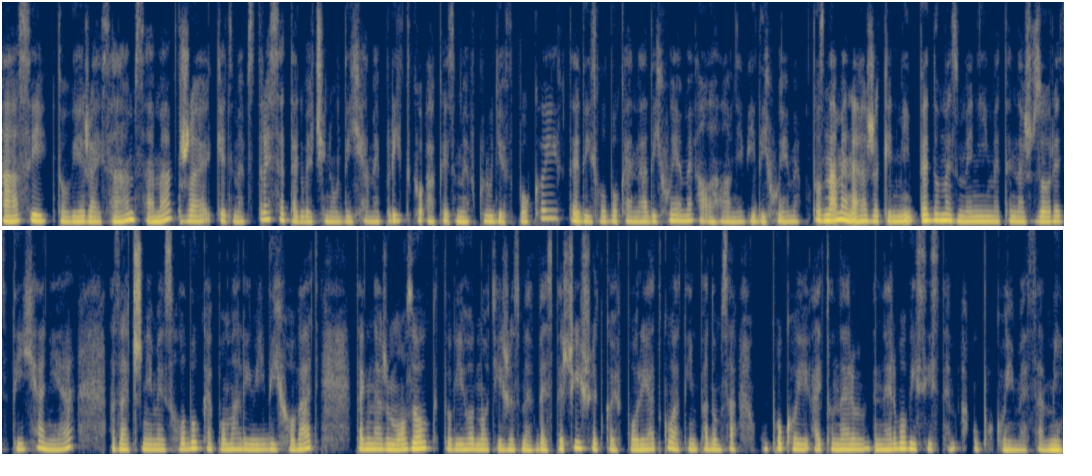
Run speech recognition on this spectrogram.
A asi to vieš aj sám, sama, že keď sme v strese, tak väčšinou dýchame plítko a keď sme v kľude v pokoji, vtedy zhlboka nadýchujeme, ale hlavne vydychujeme. To znamená, že keď my vedome zmeníme ten náš vzorec dýchania a začneme zhlboka pomaly vydychovať, tak náš mozog to vyhodnotí, že sme v bezpečí, všetko všetko je v poriadku a tým pádom sa upokojí aj to nerv, nervový systém a upokojíme sa my.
